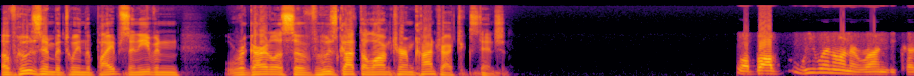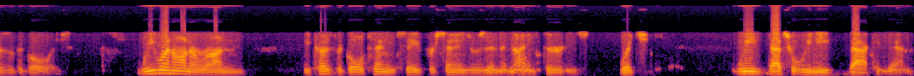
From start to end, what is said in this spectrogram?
of who's in between the pipes, and even regardless of who's got the long term contract extension? Well, Bob, we went on a run because of the goalies. We went on a run because the goaltending save percentage was in the 930s, which we that's what we need back again.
